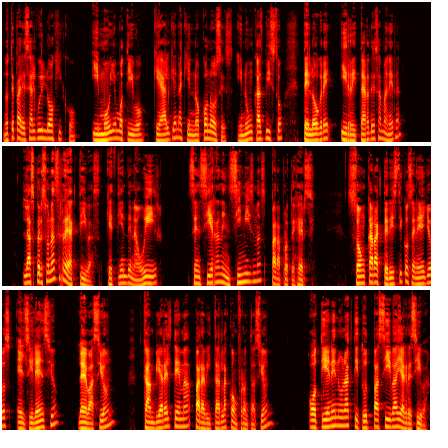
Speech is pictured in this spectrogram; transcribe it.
¿no te parece algo ilógico y muy emotivo que alguien a quien no conoces y nunca has visto te logre irritar de esa manera? Las personas reactivas que tienden a huir se encierran en sí mismas para protegerse. Son característicos en ellos el silencio, la evasión, cambiar el tema para evitar la confrontación o tienen una actitud pasiva y agresiva.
